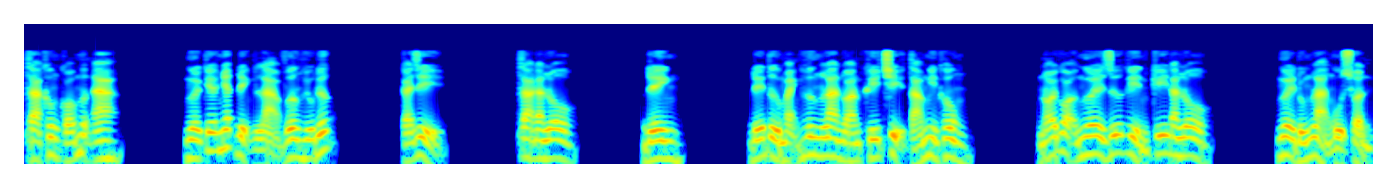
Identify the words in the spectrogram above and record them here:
Ta không có mượn a. Người kia nhất định là vương hữu đức. Cái gì? Ta đan lô. Đinh. Đến từ mạnh hưng lan đoán khí trị tám nghìn không. Nói gọi ngươi giữ gìn kỹ đan lô ngươi đúng là ngu xuẩn.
